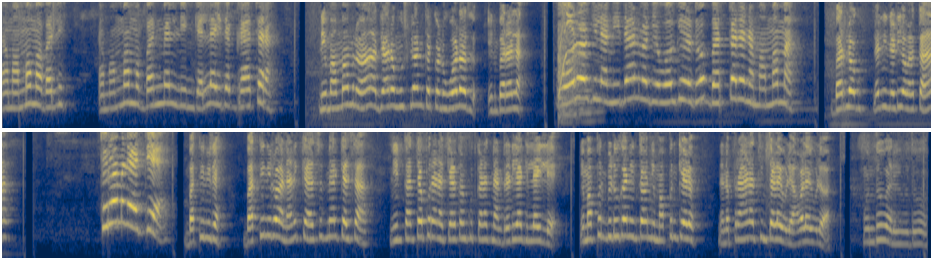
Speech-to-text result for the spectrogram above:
ನಮ್ಮ ಅಮ್ಮಮ್ಮ ಬರ್ಲಿ ನಮ್ಮ ಅಮ್ಮಮ್ಮ ಬಂದ್ಮೇಲೆ ನಿಮ್ಗೆಲ್ಲ ಇದೆ ಗ್ರಾಚಾರ ನಿಮ್ಮ ಅಮ್ಮಮ್ಮನ ಜನ ಮುಸ್ಲಾನ್ ಕರ್ಕೊಂಡು ಓಡೋದ್ಲು ಇನ್ ಬರಲ್ಲ. ಓಡೋಗಿಲ್ಲ ನಿಧಾನವಾಗಿ ಹೋಗಿರೋದು ಬರ್ತಾರೆ ನಮ್ಮ ಅಮ್ಮಮ್ಮ. ಬರ್ಲೋಗು ನೀನು ನಡಿಯೋ ಅಕ್ಕ ಅಜ್ಜಿ. ಬರ್ತೀನಿರೆ ನನಗೆ ಕೆಲ್ಸದ ಮೇಲೆ ಕೆಲಸ. ನಿನ್ನ ಕಂಠಪುರಾಣ ಕೇಳ್ಕೊಂಡು ಕುತ್ಕೊಳಕ್ ನಾನು ರೆಡಿಯಾಗಿಲ್ಲ ಇಲ್ಲೇ. ನಿಮ್ಮಪ್ಪನ ಬಿಡುಗ ನಿಂತವ ನಿಮ್ಮಪ್ಪನ ಕೇಳು. ನನ್ನ ಪ್ರಾಣ ತಿಂತಾಳೆ ಇವಳು, ಅವಳೆ ಇವಳು. ಮುಂದುವರಿಯುವುದು.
